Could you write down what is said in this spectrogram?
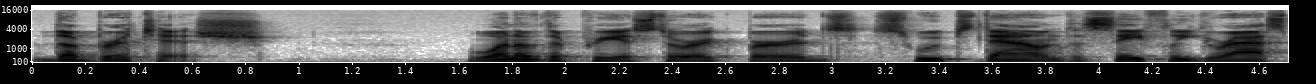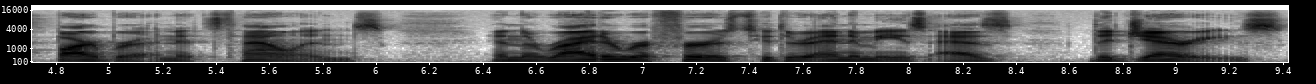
the British. One of the prehistoric birds swoops down to safely grasp Barbara in its talons, and the rider refers to their enemies as the Jerrys,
